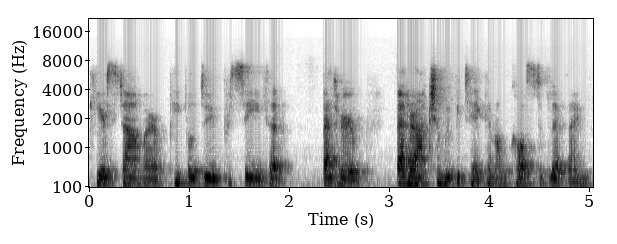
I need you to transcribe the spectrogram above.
Keir Starmer, people do perceive that better better action would be taken on cost of living.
